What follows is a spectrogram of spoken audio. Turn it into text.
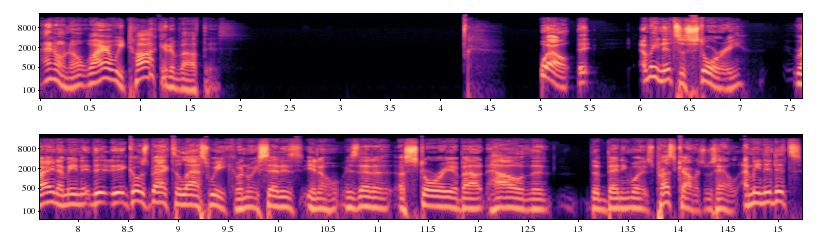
I don't know. Why are we talking about this? Well, it, I mean, it's a story, right? I mean, it, it, goes back to last week when we said, "Is you know, is that a, a story about how the the Benny Williams press conference was handled?" I mean, it, it's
